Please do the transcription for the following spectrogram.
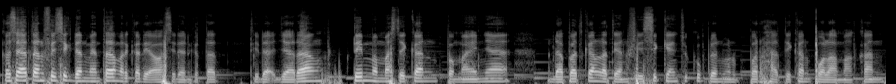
Kesehatan fisik dan mental mereka diawasi dan ketat. Tidak jarang tim memastikan pemainnya mendapatkan latihan fisik yang cukup dan memperhatikan pola makan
